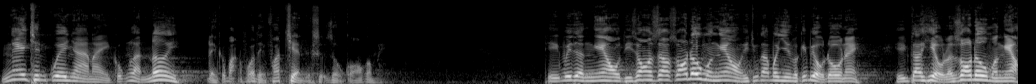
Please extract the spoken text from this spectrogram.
Ngay trên quê nhà này cũng là nơi để các bạn có thể phát triển được sự giàu có của mình. Thì bây giờ nghèo thì do do, do đâu mà nghèo? Thì chúng ta mới nhìn vào cái biểu đồ này. Thì chúng ta hiểu là do đâu mà nghèo.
